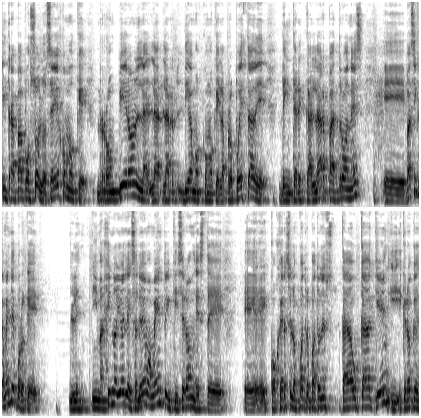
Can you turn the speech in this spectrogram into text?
entra Papo solo. O sea, ellos como que rompieron la, digamos, como que la propuesta de, intercalar patrones, eh, básicamente porque les, imagino yo les salió de momento y quisieron este eh, cogerse los cuatro patrones cada, cada quien y creo que,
